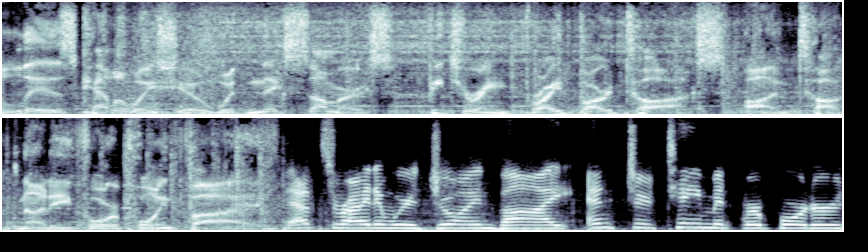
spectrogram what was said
Liz Calloway Show with Nick Summers, featuring Breitbart Talks on Talk 94.5. That's right. And we're joined by entertainment reporter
